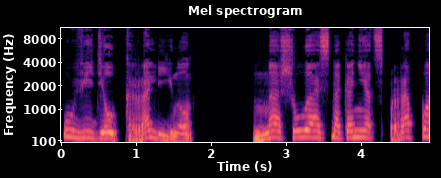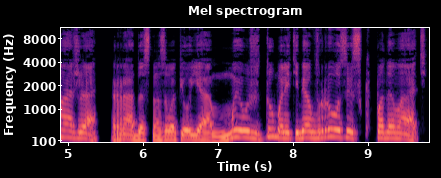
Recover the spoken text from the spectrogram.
увидел кролину. «Нашлась, наконец, пропажа!» – радостно завопил я. «Мы уж думали тебя в розыск подавать!»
